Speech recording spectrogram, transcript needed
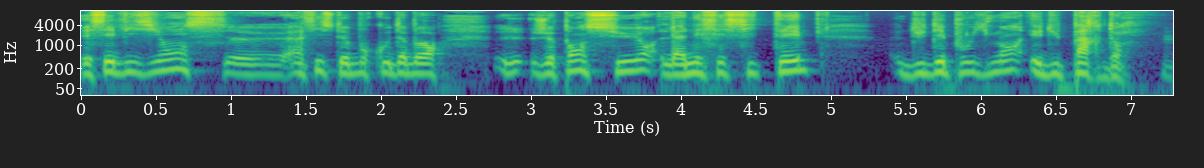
Et ces visions insistent beaucoup d'abord, je pense, sur la nécessité du dépouillement et du pardon. Hmm.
